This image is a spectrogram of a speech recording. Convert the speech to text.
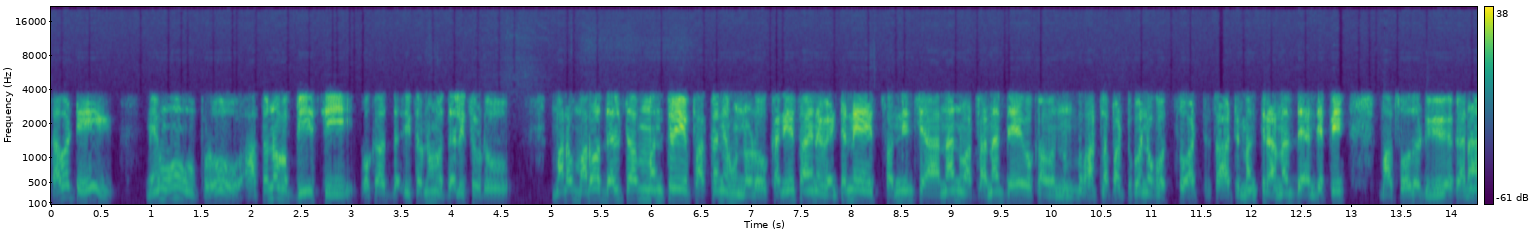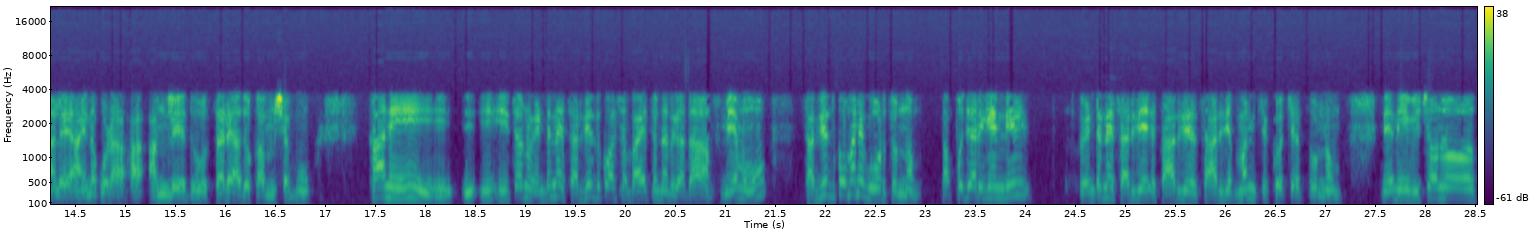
కాబట్టి మేము ఇప్పుడు అతను ఒక బీసీ ఒక ఇతను ఒక దళితుడు మనం మరో దళిత మంత్రి పక్కనే ఉన్నాడు. కనీసం ఆయన వెంటనే స్పందించి అన్నా నువ్వు అట్లా అనద్దే ఒక అట్లా పట్టుకొని ఒక సాటి మంత్రి అనద్దే అని చెప్పి మా సోదరుడు వివేక్ అనాలే ఆయన కూడా అనలేదు. సరే అదొక అంశము. కానీ ఇతను వెంటనే సరిదిద్దుకోవాల్సిన బాధ్యత ఉన్నది కదా. మేము సరిదిద్దుకోమని కోరుతున్నాం. తప్పు జరిగింది వెంటనే సరి సారి సారి చెప్పమని చేస్తున్నాం. నేను ఈ విషయంలో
